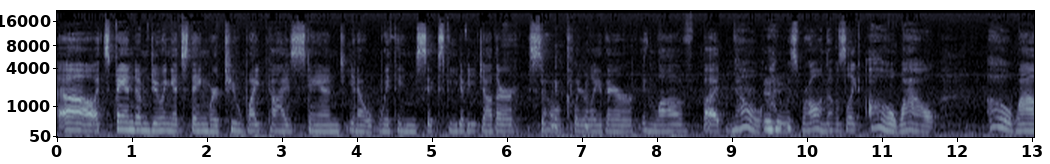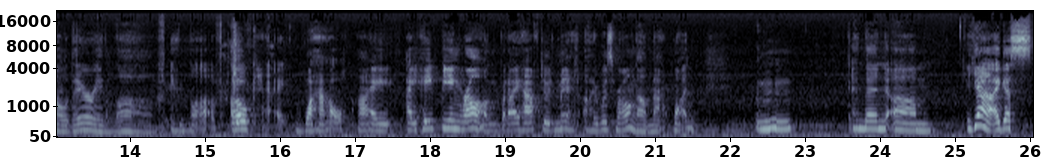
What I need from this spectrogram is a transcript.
oh, it's fandom doing its thing where two white guys stand, you know, within six feet of each other. So clearly they're in love. But no, mm-hmm. I was wrong. I was like, oh, wow. Oh wow, they're in love, in love. Okay, wow. I I hate being wrong, but I have to admit I was wrong on that one. Mhm. And then, um, yeah, I guess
